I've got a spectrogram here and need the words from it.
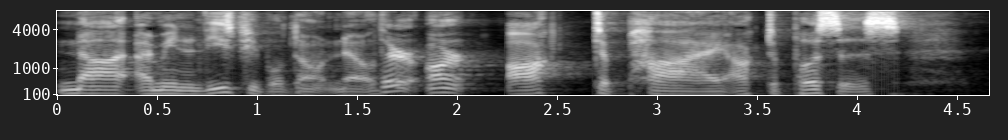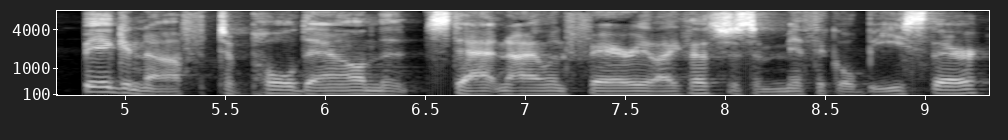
not i mean these people don't know there aren't octopi octopuses big enough to pull down the staten island ferry like that's just a mythical beast there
